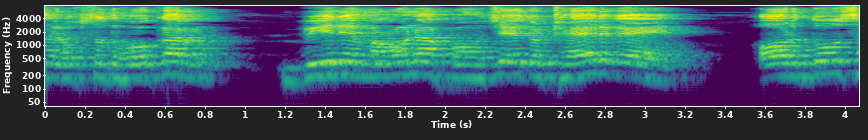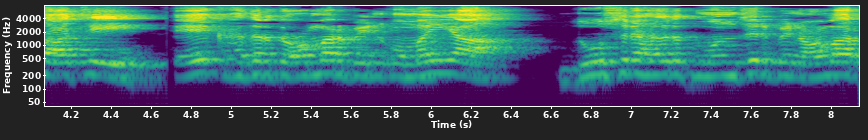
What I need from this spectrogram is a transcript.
سے رخصت ہو کر بیر معونہ پہنچے تو ٹھہر گئے۔ اور دو ساتھی، ایک حضرت عمر بن امیہ، دوسرے حضرت منظر بن عمر،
